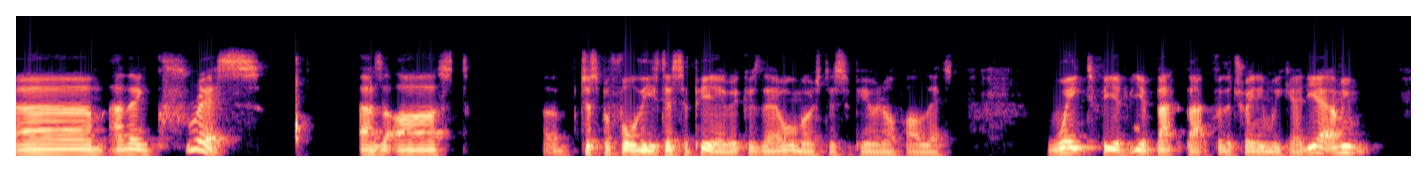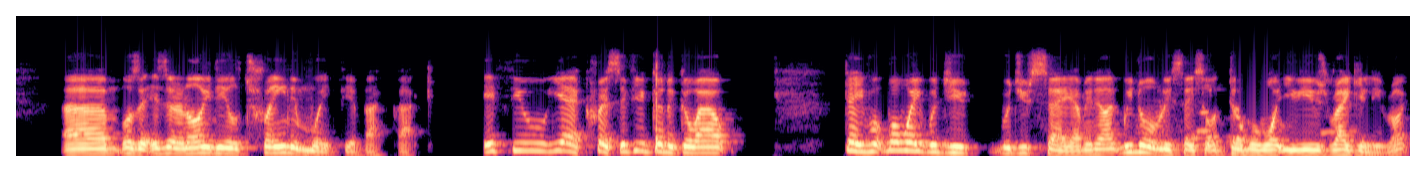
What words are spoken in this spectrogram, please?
Um and then chris has asked uh, just before these disappear because they're almost disappearing off our list weight for your, your backpack for the training weekend. Yeah i mean um was it? Is there an ideal training weight for your backpack if you yeah chris if you're going to go out Dave, what, what weight would you would you say? I mean, I, we normally say sort of double what you use regularly, right?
